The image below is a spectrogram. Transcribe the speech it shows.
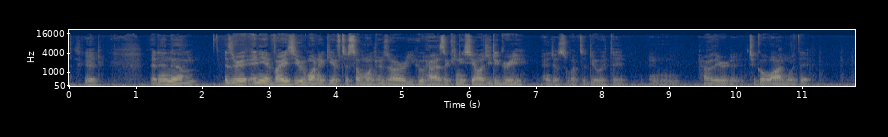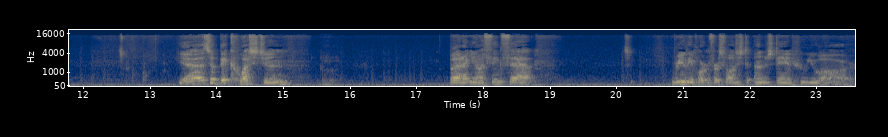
That's good. And then, um, is there any advice you would want to give to someone who's already who has a kinesiology degree and just what to do with it and how they're to, to go on with it? Yeah, that's a big question. Mm-hmm. But you know, I think that it's really important. First of all, just to understand who you are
